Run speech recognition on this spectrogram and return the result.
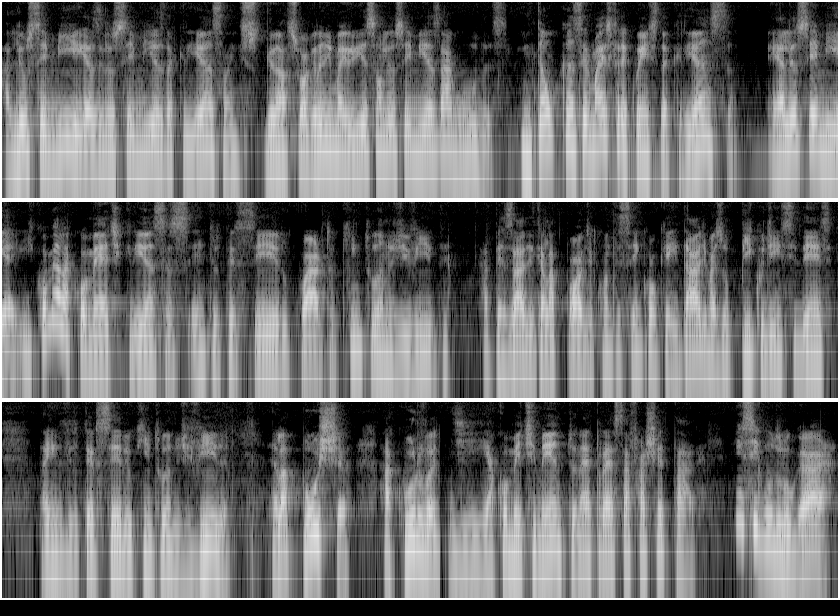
A leucemia e as leucemias da criança, na sua grande maioria, são leucemias agudas. Então, o câncer mais frequente da criança é a leucemia. E como ela comete crianças entre o terceiro, quarto, quinto ano de vida, apesar de que ela pode acontecer em qualquer idade, mas o pico de incidência está entre o terceiro e o quinto ano de vida, ela puxa a curva de acometimento né, para essa faixa etária. Em segundo lugar,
